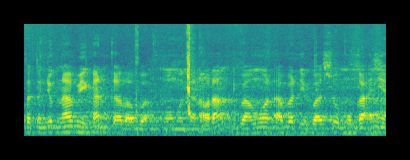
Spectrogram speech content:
petunjuk Nabi kan kalau membangunkan orang dibangun apa dibasuh mukanya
